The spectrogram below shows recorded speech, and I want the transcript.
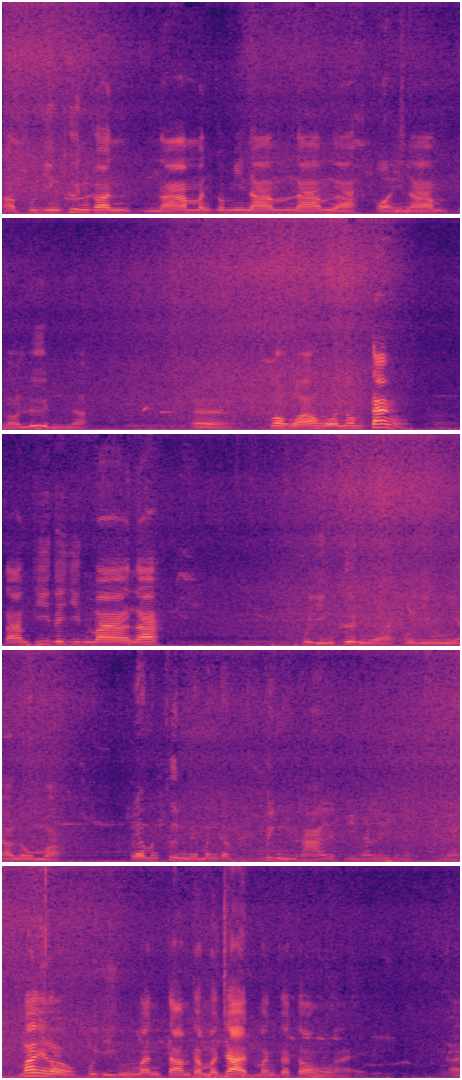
อ่าผู้หญิงขึ้นก็น้ำมันก็มีน้ำน้ำเหรอก่อนมีใช่ไหมน้ำหล่อลื่นนะเออก็หัวหัวนมตั้ง ตามที่ได้ยินมานะ ผู้หญิงขึ้นอะผู้หญิงมีอารมณ์อะแล้วมันขึ้นเนี่ยมันจะวิ่งหาเลยทีนั้นเลยใช่ไหมเนี่ย ไม่หรอกผู้หญิงมันตามธรรมชาติมันก็ต้องไอ้ไอ้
